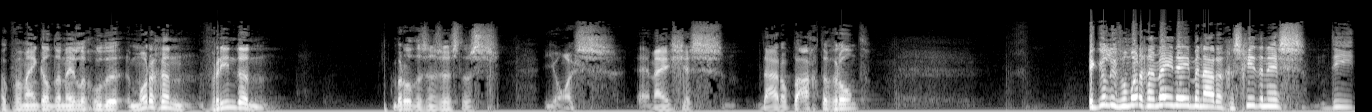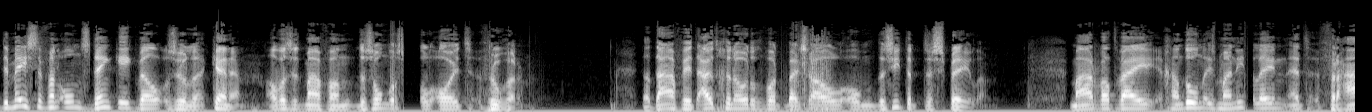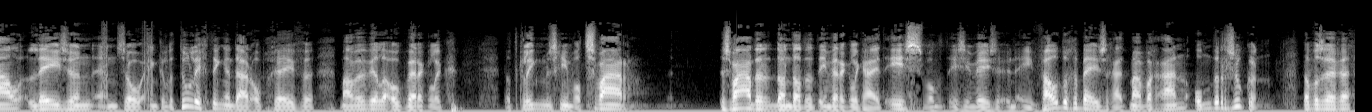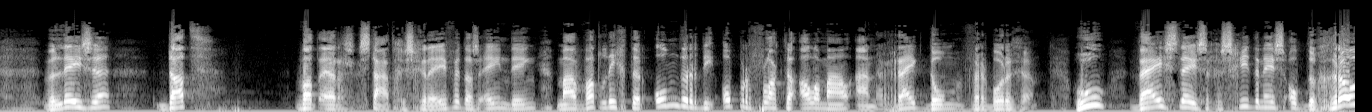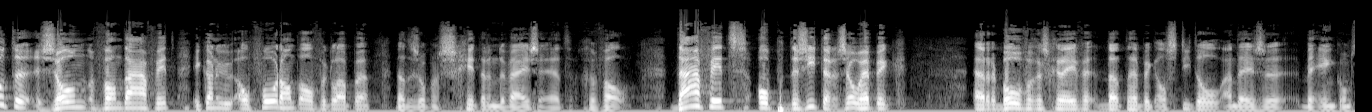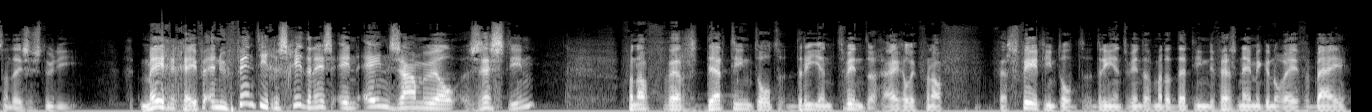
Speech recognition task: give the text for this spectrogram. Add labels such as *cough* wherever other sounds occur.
Ook van mijn kant een hele goede morgen, vrienden, broeders en zusters, jongens en meisjes, daar op de achtergrond. Ik wil u vanmorgen meenemen naar een geschiedenis die de meesten van ons, denk ik, wel zullen kennen. Al was het maar van de zondagschool ooit vroeger. Dat David uitgenodigd wordt bij Saul om de citer te spelen. Maar wat wij gaan doen is maar niet alleen het verhaal lezen en zo enkele toelichtingen daarop geven. Maar we willen ook werkelijk, dat klinkt misschien wat zwaar, zwaarder dan dat het in werkelijkheid is. Want het is in wezen een eenvoudige bezigheid. Maar we gaan onderzoeken. Dat wil zeggen, we lezen dat wat er staat geschreven, dat is één ding. Maar wat ligt er onder die oppervlakte allemaal aan rijkdom verborgen? Hoe wijst deze geschiedenis op de grote zoon van David? Ik kan u op voorhand al verklappen, dat is op een schitterende wijze het geval. David op de zieter, zo heb ik erboven geschreven. Dat heb ik als titel aan deze bijeenkomst, aan deze studie meegegeven. En u vindt die geschiedenis in 1 Samuel 16, vanaf vers 13 tot 23. Eigenlijk vanaf vers 14 tot 23, maar dat 13e vers neem ik er nog even bij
